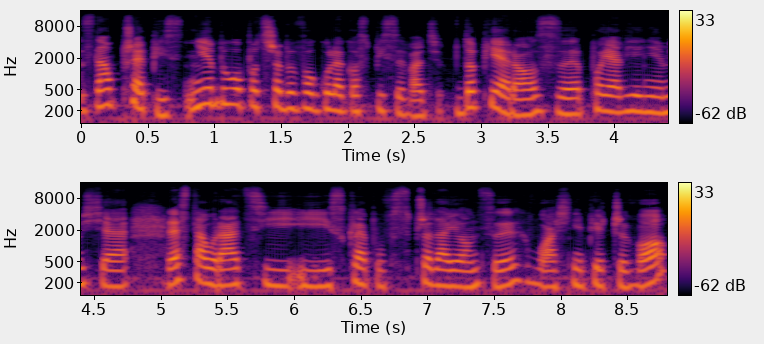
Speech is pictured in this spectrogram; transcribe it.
znał przepis. Nie było potrzeby w ogóle go spisywać. Dopiero z pojawieniem się restauracji i sklepów sprzedających właśnie pieczywo,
